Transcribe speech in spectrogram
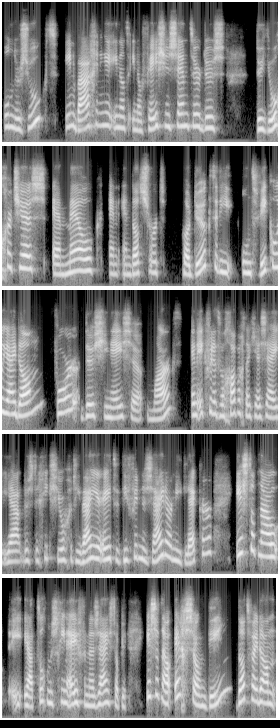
onderzoekt in Wageningen in dat Innovation Center dus de yoghurtjes en melk en, en dat soort producten, die ontwikkel jij dan voor de Chinese markt. En ik vind het wel grappig dat jij zei, ja, dus de Griekse yoghurt die wij hier eten, die vinden zij daar niet lekker. Is dat nou, ja, toch misschien even een zijstapje. Is het nou echt zo'n ding dat wij dan,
